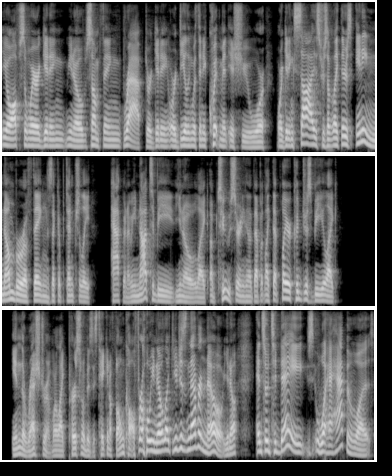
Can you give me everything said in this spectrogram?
you know off somewhere getting you know something wrapped or getting or dealing with an equipment issue or or getting sized for something. Like there's any number of things that could potentially happen. I mean not to be you know like obtuse or anything like that but like that player could just be like in the restroom or like personal business taking a phone call for all we know. Like you just never know you know? And so today what happened was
